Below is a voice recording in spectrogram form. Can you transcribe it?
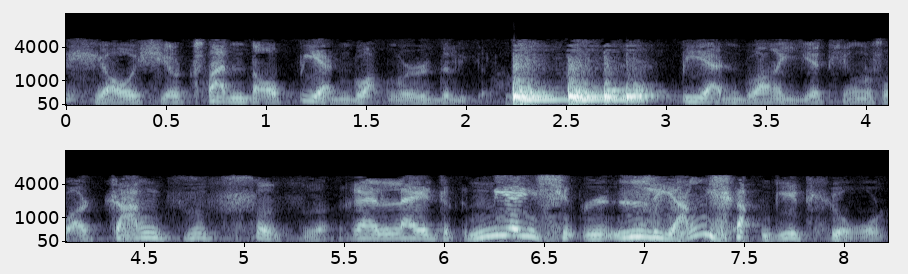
消息传到卞庄耳子里了。卞庄一听说长子次子还来这个年轻人，两枪给挑了，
